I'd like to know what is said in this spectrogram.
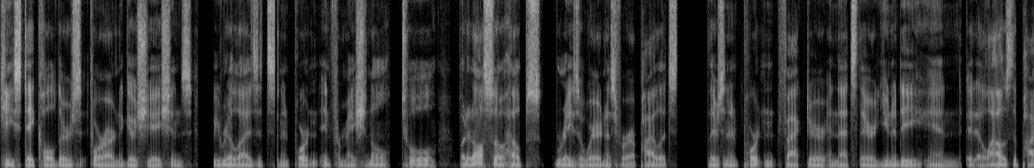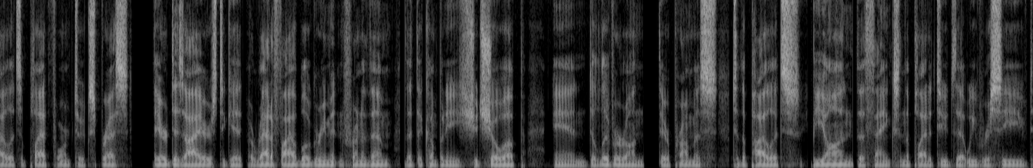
key stakeholders for our negotiations. We realize it's an important informational tool, but it also helps raise awareness for our pilots. There's an important factor, and that's their unity, and it allows the pilots a platform to express their desires to get a ratifiable agreement in front of them, that the company should show up and deliver on their promise to the pilots beyond the thanks and the platitudes that we've received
